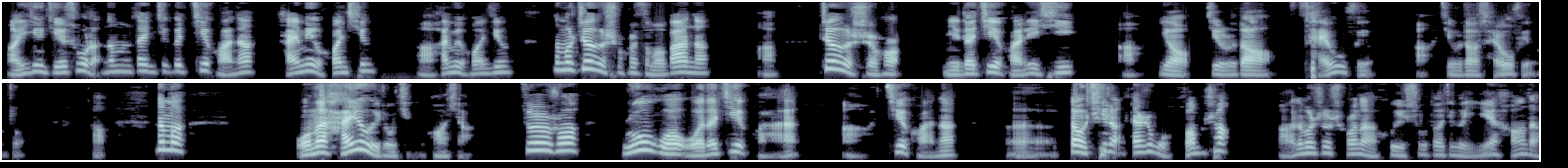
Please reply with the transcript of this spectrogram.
啊，已经结束了，那么在这个借款呢还没有还清。啊，还没有还清，那么这个时候怎么办呢？这个时候你的借款利息啊要计入到财务费用啊，计入到财务费用中啊。那么我们还有一种情况下，就是说，如果我的借款啊，借款呢，呃，到期了，但是我还不上啊，那么这时候呢，会受到这个银行的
